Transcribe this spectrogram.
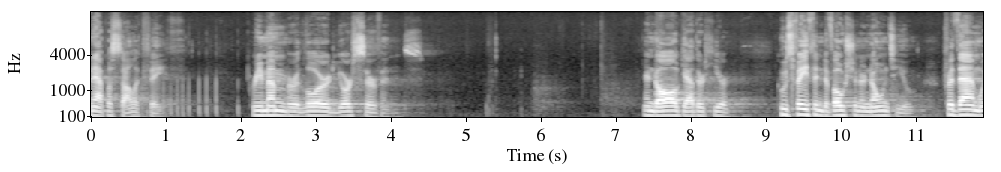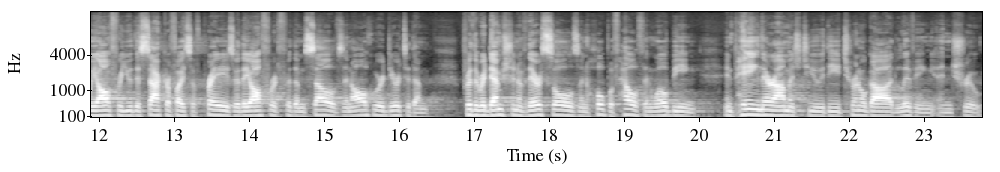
and apostolic faith. Remember, Lord, your servants and all gathered here, whose faith and devotion are known to you. For them, we offer you the sacrifice of praise, or they offer it for themselves and all who are dear to them, for the redemption of their souls and hope of health and well being, in paying their homage to you, the eternal God, living and true.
